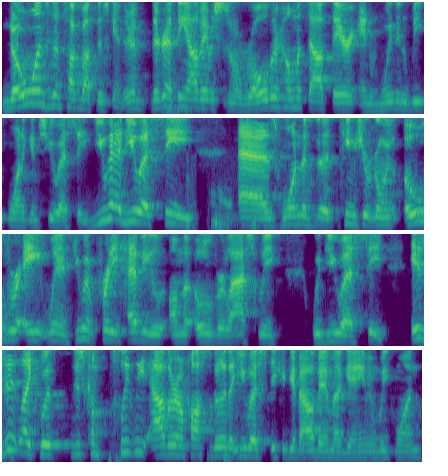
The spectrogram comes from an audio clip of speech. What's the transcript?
No one's going to talk about this game. They're, they're going to think Alabama's just going to roll their helmets out there and win in week one against USC. You had USC as one of the teams you were going over eight wins. You went pretty heavy on the over last week with USC. Is it like with just completely out of their own possibility that USC could give Alabama a game in week one?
